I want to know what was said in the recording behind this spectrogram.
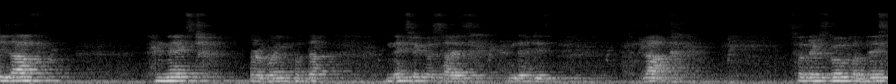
Is up. Next, we're going for the next exercise, and that is plank. So let's go for this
